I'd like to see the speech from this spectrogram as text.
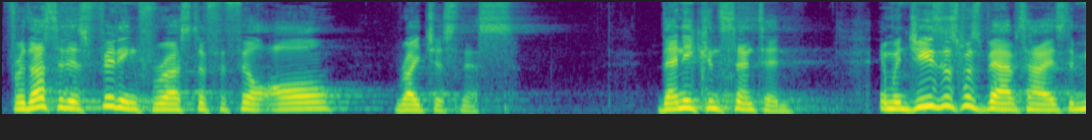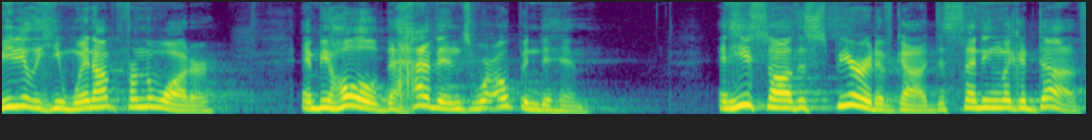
for thus it is fitting for us to fulfill all righteousness. Then he consented. And when Jesus was baptized, immediately he went up from the water, and behold, the heavens were opened to him. And he saw the Spirit of God descending like a dove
